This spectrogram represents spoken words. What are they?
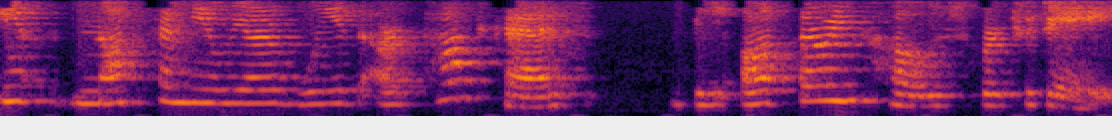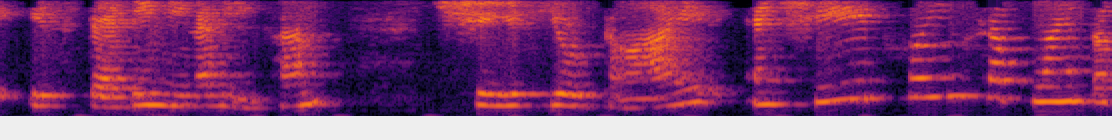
in, not familiar with our podcast, the author and host for today is Devi Nina Bingham. She is your guide and she brings a blend of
